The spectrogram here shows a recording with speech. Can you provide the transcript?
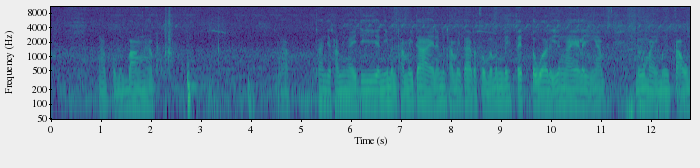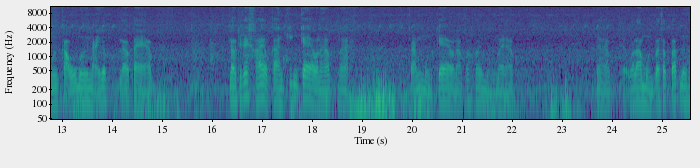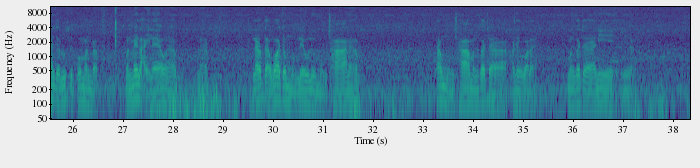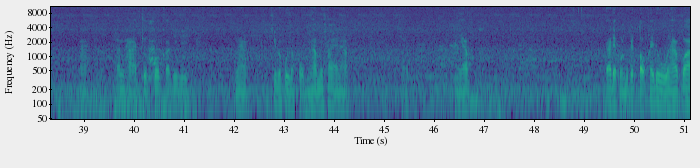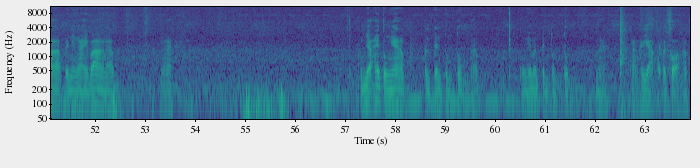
นะครับ ผมเป็นบังนะครับนะครับ ท่านจะทำยังไงดี อันนี้มันทำไม่ได้นะมันทำไม่ได้ผสมแล้วมันไม่เซ็ตตัวหรือยังไงอะไรอย่างเงี้ยครับมือใหม่มือเก่ามือเก่ามือไหนก็แล้วแต่ครับ เราจะคล้ายๆกับการกิ้งแก้วนะครับนะ การหมุนแก้วนะครับค่อยๆหมุนไปนะครับนะครับแต่เวลาหมุนไปสักแป๊บหนึ่งท่านจะรู้สึกว่ามันแบบมันไม่ไหลแล้วนะครับนะครับ แล้วแต่ว่าจะหมุนเร็วหรือหมุนช้านะครับ ถ้าหมุนช้ามันก็จะเขาเรียกว่าอะไร มันก็จะนี่นี่หน่อยนะท่านหาจุดโฟกัสดีๆนะฮะคิดว่าคุยกับผมนะครับ ไม่ใช่นะครับนี่ครับ แล้วเดี๋ยวผมจะไปตกให้ดูนะครับ ว่าเป็นยังไงบ้างนะครับนะฮะผมอยากให้ตรงนี้ครับ มันเป็นตุ่มๆนะครับ ตรงนี้มันเป็นตุ่มๆนะถังขยะออกไปก่อนครับ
